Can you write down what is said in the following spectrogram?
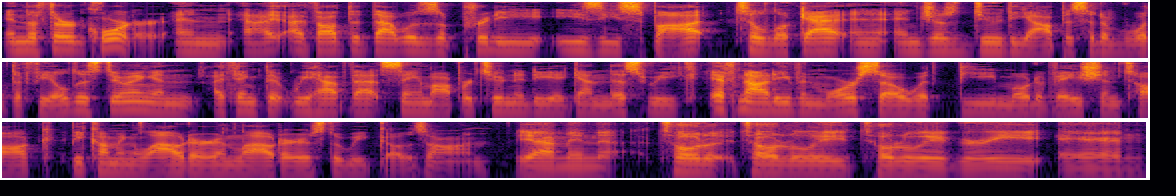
in the third quarter, and, and I, I thought that that was a pretty easy spot to look at and, and just do the opposite of what the field is doing. And I think that we have that same opportunity again this week, if not even more so, with the motivation talk becoming louder and louder as the week goes on. Yeah, I mean, totally, totally, totally agree. And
